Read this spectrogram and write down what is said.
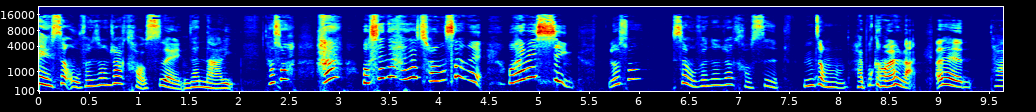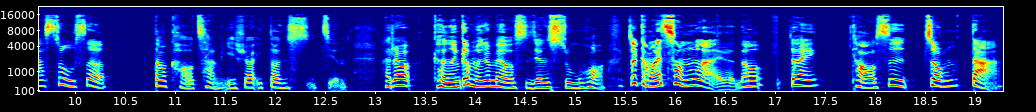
哎，剩五分钟就要考试哎，你在哪里？他说：哈，我现在还在床上哎，我还没醒。我就说：剩五分钟就要考试，你怎么还不赶快来？而且他宿舍到考场也需要一段时间，他就可能根本就没有时间说话，就赶快冲来了。然后在考试中打。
